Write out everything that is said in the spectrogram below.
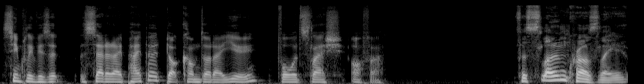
Simply visit thesaturdaypaper.com.au forward slash offer. For Sloane Crosley,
